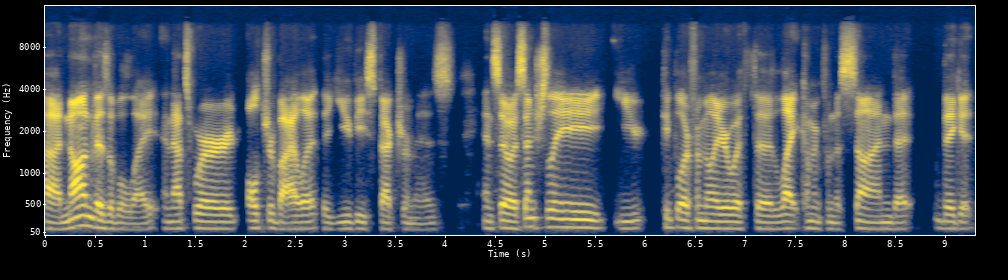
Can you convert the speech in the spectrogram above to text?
uh, non-visible light, and that's where ultraviolet, the UV spectrum is. And so, essentially, you people are familiar with the light coming from the sun that they get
